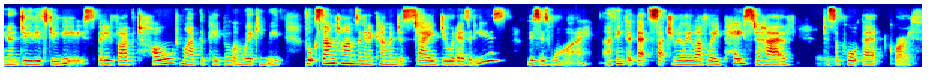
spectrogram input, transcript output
you know mm. do this do this. But if i've told my the people i'm working with look sometimes i'm going to come and just say do it as it is this is why. I think that that's such a really lovely piece to have to support that growth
